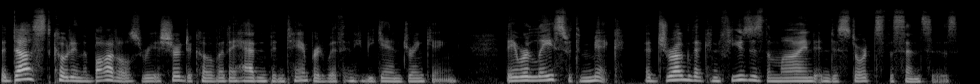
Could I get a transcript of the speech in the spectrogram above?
The dust coating the bottles reassured Dakova they hadn't been tampered with, and he began drinking. They were laced with myk, a drug that confuses the mind and distorts the senses.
